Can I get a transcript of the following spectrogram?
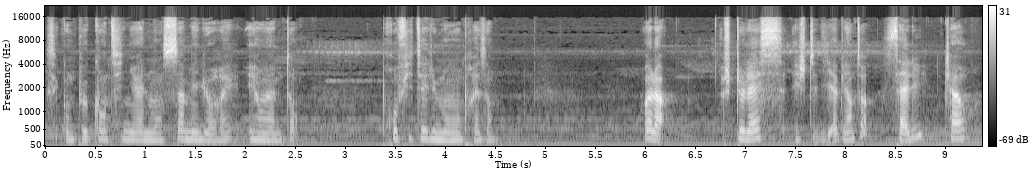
c'est qu'on peut continuellement s'améliorer et en même temps profiter du moment présent. Voilà, je te laisse et je te dis à bientôt. Salut, ciao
